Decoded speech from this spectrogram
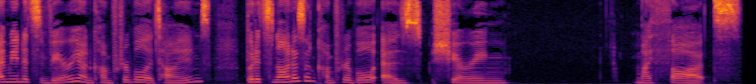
I mean, it's very uncomfortable at times, but it's not as uncomfortable as sharing my thoughts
